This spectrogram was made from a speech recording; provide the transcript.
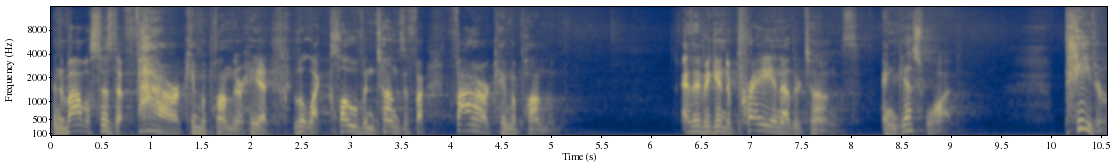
And the Bible says that fire came upon their head. It looked like cloven tongues of fire. Fire came upon them. And they began to pray in other tongues. And guess what? Peter,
